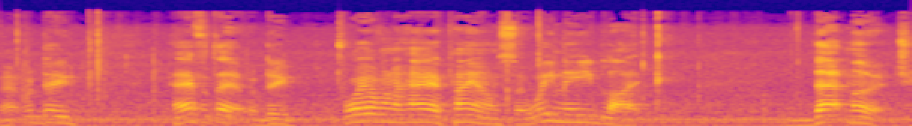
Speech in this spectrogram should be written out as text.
That would do, half of that would do 12 and a half pounds. So we need like that much.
